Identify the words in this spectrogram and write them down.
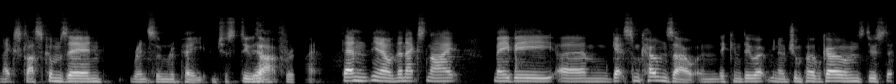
Next class comes in, rinse and repeat, and just do Yeah. that for a night. Then you know the next night maybe um, get some cones out and they can do it. You know, jump over cones, do stuff.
